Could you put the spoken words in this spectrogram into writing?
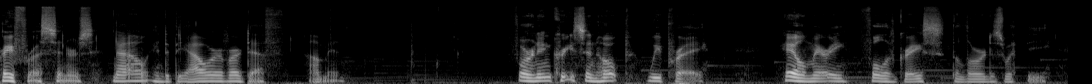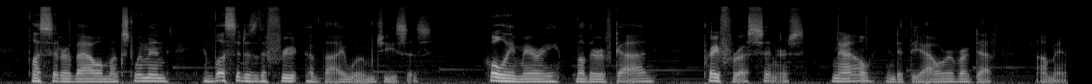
Pray for us sinners, now and at the hour of our death. Amen. For an increase in hope, we pray. Hail Mary, full of grace, the Lord is with thee. Blessed art thou amongst women, and blessed is the fruit of thy womb, Jesus. Holy Mary, Mother of God, pray for us sinners, now and at the hour of our death. Amen.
